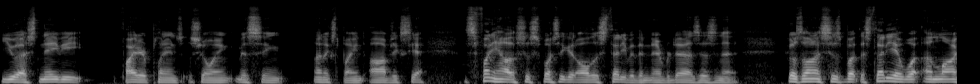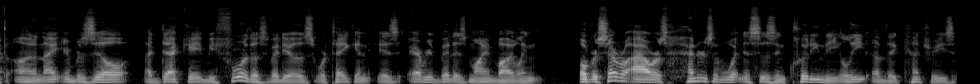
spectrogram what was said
U.S. Navy fighter planes showing missing unexplained objects. Yeah, it's funny how this is supposed to get all this study, but it never does, isn't it? It goes on and says, but the study of what unlocked on a night in Brazil a decade before those videos were taken is every bit as mind boggling. Over several hours, hundreds of witnesses, including the elite of the country's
